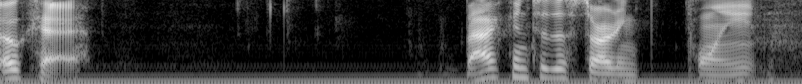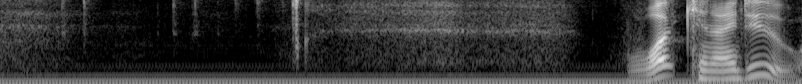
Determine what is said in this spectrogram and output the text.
Okay. Back into the starting point. What can I do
